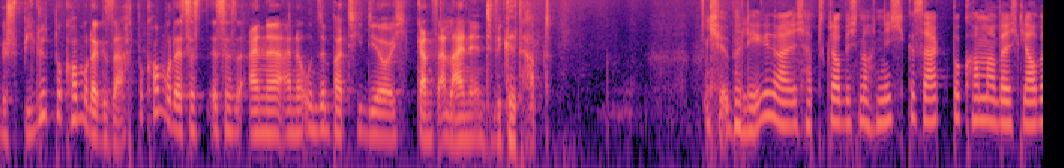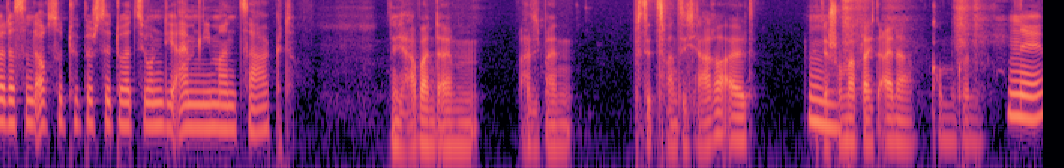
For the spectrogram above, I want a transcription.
gespiegelt bekommen oder gesagt bekommen? Oder ist das, ist das eine, eine Unsympathie, die ihr euch ganz alleine entwickelt habt? Ich überlege gerade, ich habe es, glaube ich, noch nicht gesagt bekommen, aber ich glaube, das sind auch so typisch Situationen, die einem niemand sagt. Naja, aber in deinem, also ich meine, bist jetzt 20 Jahre alt, Hm. ja schon mal vielleicht einer kommen können. Nee,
